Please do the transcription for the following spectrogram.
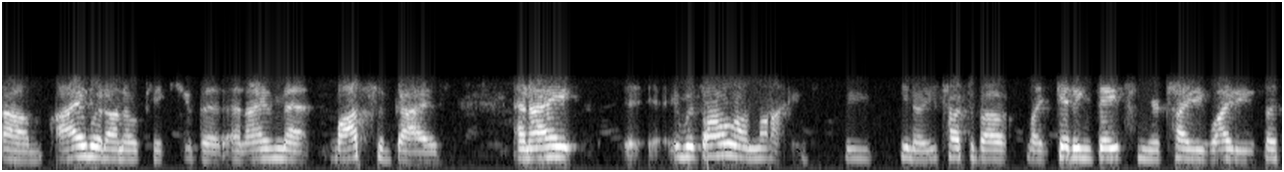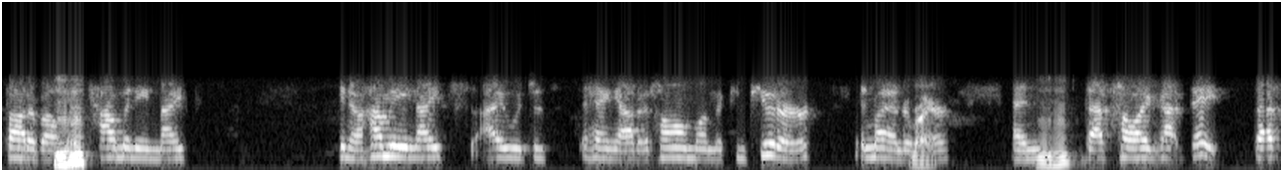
um, I went on OkCupid and I met lots of guys, and I it was all online we you know you talked about like getting dates from your tidy whities i thought about mm-hmm. like how many nights you know how many nights i would just hang out at home on the computer in my underwear right. and mm-hmm. that's how i got dates that's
